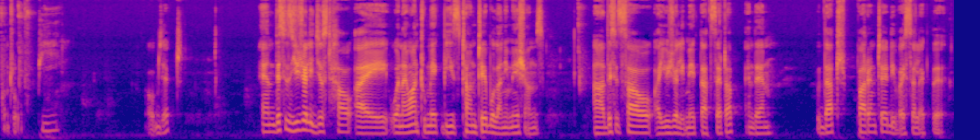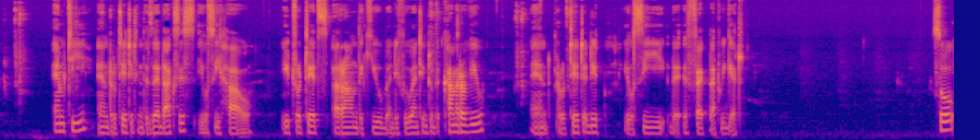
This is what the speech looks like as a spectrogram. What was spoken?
Control P, object. And this is usually just how I, when I want to make these turntable animations, uh, this is how I usually make that setup. And then with that parented, if I select the empty and rotate it in the Z axis, you'll see how it rotates around the cube. And if we went into the camera view and rotated it, you'll see the effect that we get. So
